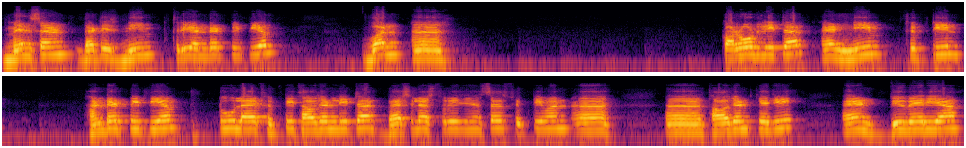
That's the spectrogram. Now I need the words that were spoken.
mentioned that is neem 300 ppm, one uh, crore liter and neem 1500 ppm, 2 lakh 50,000 liter, Bacillus thuringiensis 51,000 uh, uh, kg and Beauveria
